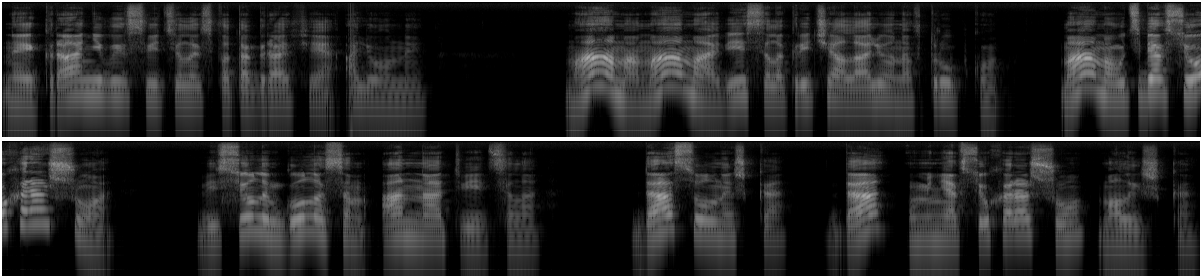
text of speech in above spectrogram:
На экране высветилась фотография Алены. «Мама, мама!» – весело кричала Алена в трубку. «Мама, у тебя все хорошо?» Веселым голосом Анна ответила. «Да, солнышко, да, у меня все хорошо, малышка.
